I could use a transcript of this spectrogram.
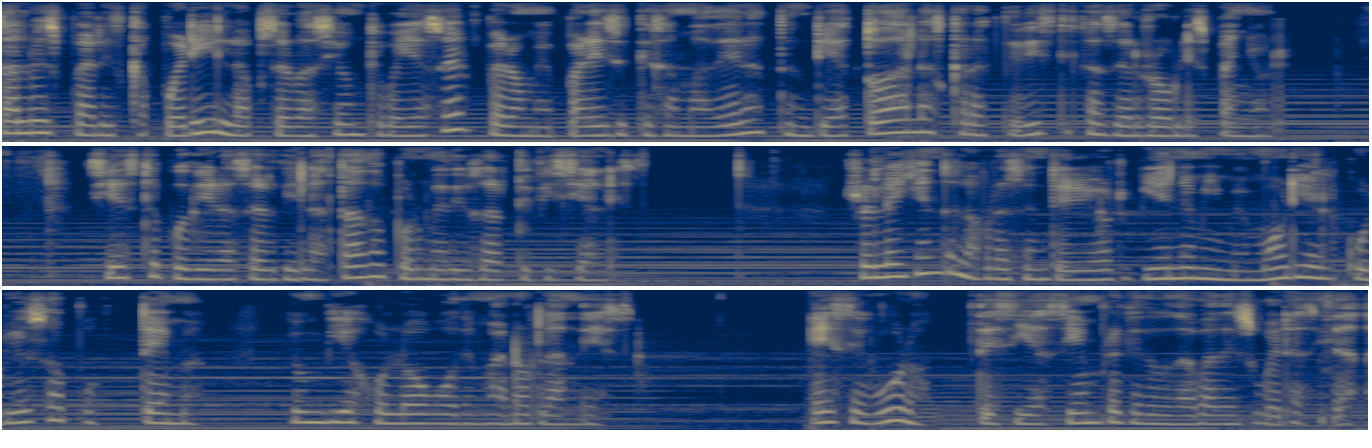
Tal vez parezca pueril la observación que voy a hacer, pero me parece que esa madera tendría todas las características del roble español, si éste pudiera ser dilatado por medios artificiales. Releyendo la frase anterior, viene a mi memoria el curioso apotema de un viejo lobo de mar holandés. Es seguro, decía siempre que dudaba de su veracidad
